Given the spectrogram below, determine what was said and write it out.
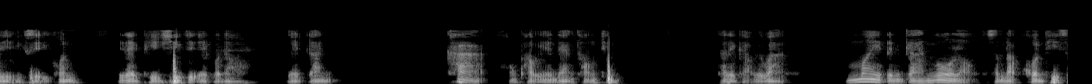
ลีอีกสี่คนที่ได้พีชีพที่เอกวาดอร์โดยการฆ่าของเผ่าอินเดียแดงท้องถิ่นท่านได้กล่าวไว้ว่า ไม่เป็นการโง่หรอกสำหรับคนที่ส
